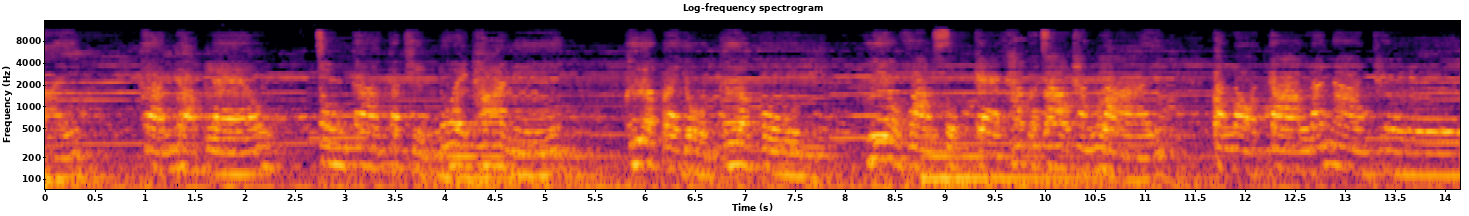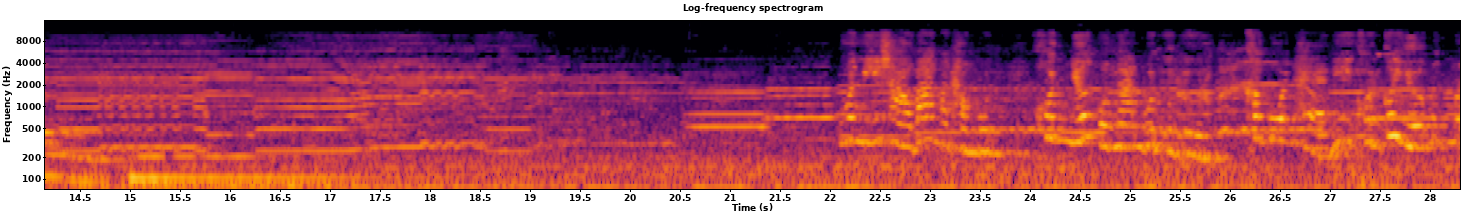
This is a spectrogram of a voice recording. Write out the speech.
าย ครั้นรับแล้ว จงการกฐินด้วยผ้านี้ เพื่อประโยชน์เกื้อกูลเพื่อความสุขแก่ข้าพเจ้าทั้งหลาย ตลอดกาลและนานเทอวันนี้ชาวบ้านมาทำบุญ คนเยอะกว่างานบุญอื่นๆ ขบวนแห่นี่คนก็เยอะม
